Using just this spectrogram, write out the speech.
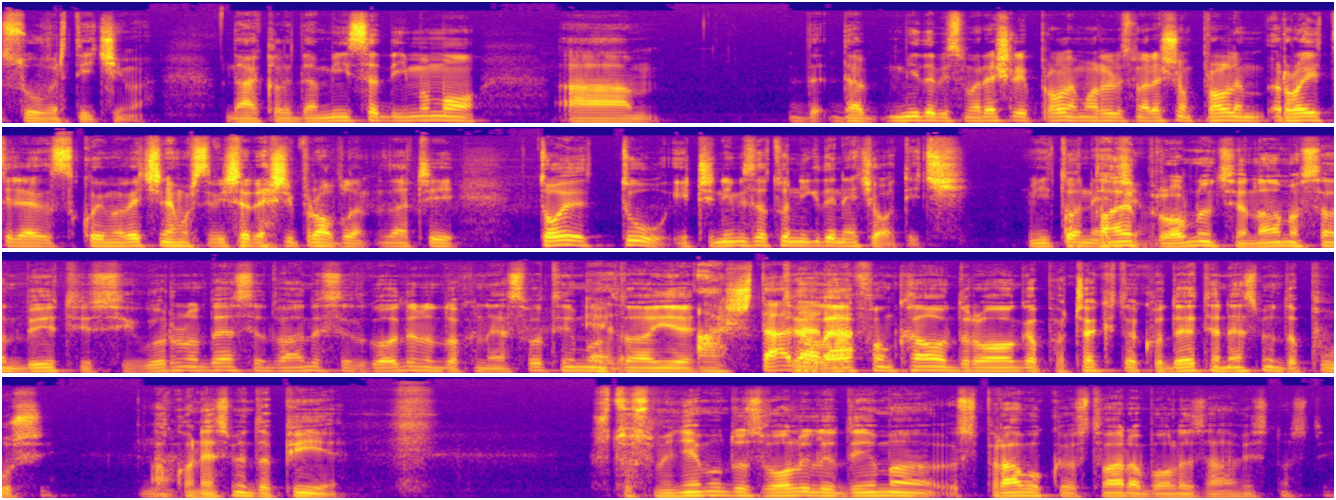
su u vrtićima. Dakle, da mi sad imamo... Um, da, da mi da bismo rešili problem, morali bismo rešiti problem roditelja s kojima već ne može se više rešiti problem. Znači, to je tu i čini mi se da to nigde neće otići. Mi to Pa nećemo. taj problem će nama sad biti sigurno 10-20 godina dok ne shvatimo Eto, da je a šta da telefon kao droga, pa čekajte ako dete ne sme da puši, ako ne sme da pije, što smo njemu dozvolili da ima spravu koja stvara bole zavisnosti?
